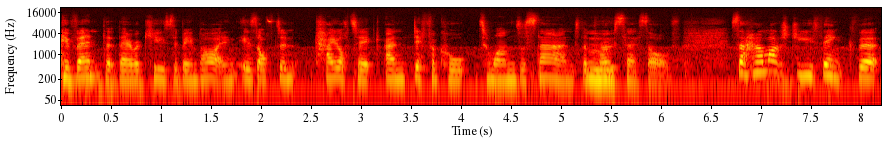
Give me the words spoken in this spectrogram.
event that they're accused of being part in is often chaotic and difficult to understand the mm. process of. So how much do you think that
